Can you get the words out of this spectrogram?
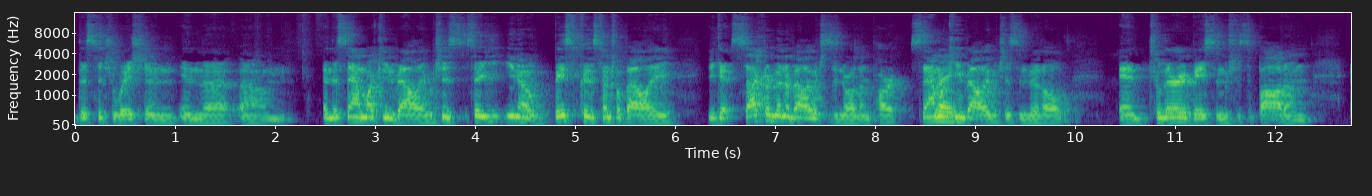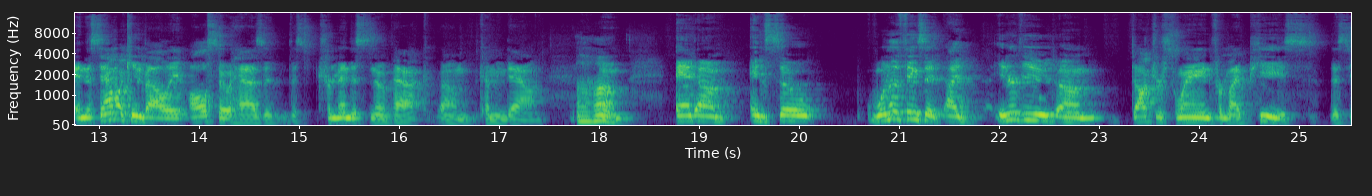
this situation in the um in the San Joaquin Valley which is so you know basically the Central Valley you get Sacramento Valley which is the northern part San Joaquin right. Valley which is the middle and Tulare Basin which is the bottom and the San Joaquin Valley also has this tremendous snowpack um, coming down. Uh-huh. Um, and um, and so one of the things that I interviewed um, Dr. Swain for my piece, this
